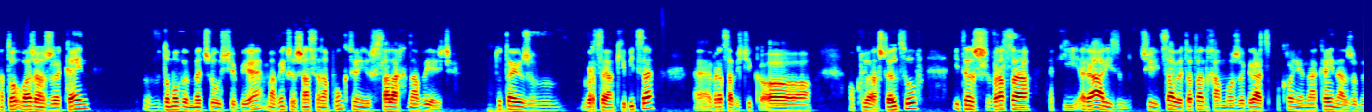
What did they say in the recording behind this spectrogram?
no to uważam, że Kane w domowym meczu u siebie ma większe szanse na punkty niż w salach na wyjeździe. Tutaj już wracają kibice, e, wraca wyścig o, o króla szczelców i też wraca taki realizm, czyli cały Tottenham może grać spokojnie na Keina, żeby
